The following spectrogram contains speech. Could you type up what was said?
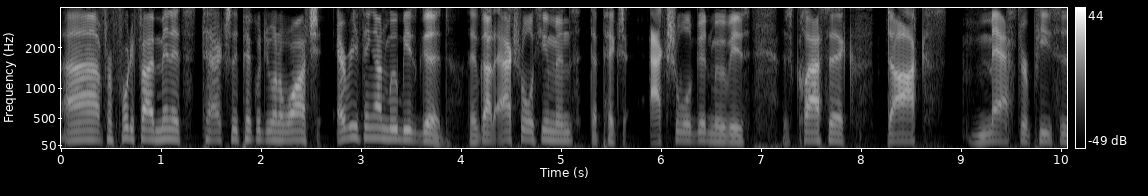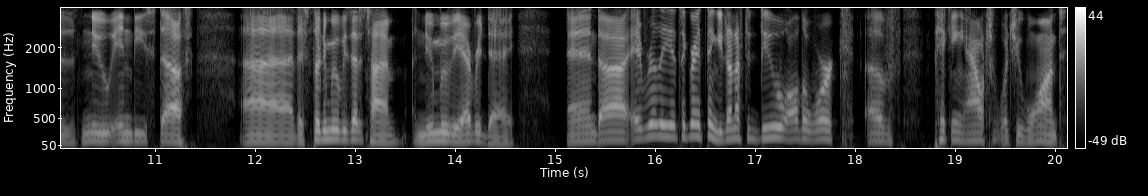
uh, for 45 minutes to actually pick what you want to watch. Everything on Mubi is good. They've got actual humans that pick actual good movies. There's classics, docs, masterpieces, new indie stuff. Uh, there's 30 movies at a time, a new movie every day. And uh, it really, it's a great thing. You don't have to do all the work of picking out what you want.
